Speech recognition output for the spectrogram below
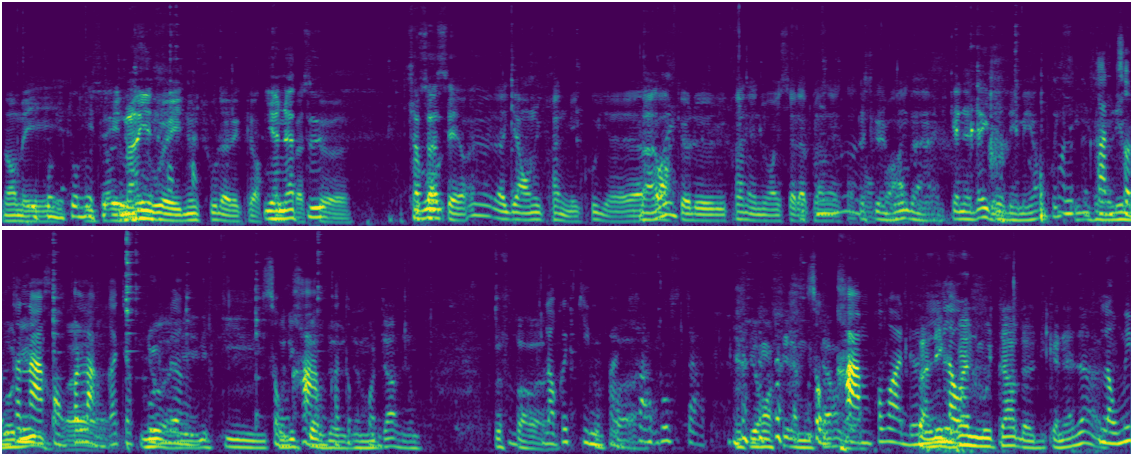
Non, mais Ils font du ils, tournesol. ils Bah, il y nous, a- saoulent- ils nous saoulent avec leur Il y en truc a parce peu. que Ça tout ça, vaut- c'est ouais, la guerre en Ukraine, mais couilles, euh, à Bah croire ouais. que le- l'Ukraine, elle nourrissait la planète. Parce Attends, que faut bon, arrêter. ben, le Canada, ils ont des meilleurs prix. คน Ils ont การ les สนทนา volumes. ของฝรั่งก็จะพูด Nous, เรื่อง les, les petits Son producteurs crâne, de, pas tout de le monde. moutarde, ils ne peuvent pas เราก็กินไป peuvent คา pas บูสตาร์ด concurrencer la สง moutarde. ครามเพราะว่าเดี๋ยว Enfin, les นี้เรา grains de moutarde du Canada. เราไม่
